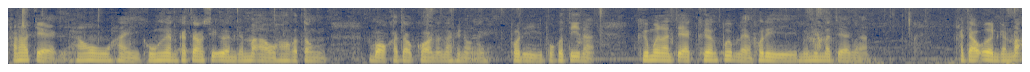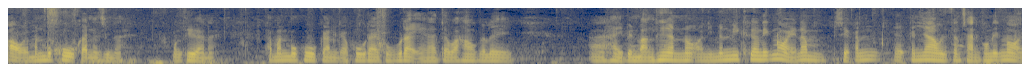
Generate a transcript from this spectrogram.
คันเฮาแจกเฮาให้ครูเฮือนเขาเจ้าสิเอิ้นกันมาเอาเฮาก็ต้องบอกเขาเจ้าก่อนนะพี่น้องเอ้ยพอดีปกติน่ะ คือเมื่อนั้นแจกเครื่องปุ๊บแหละพอดีมื้อนี้มาแจกล่ะเขาเจ้าเอิญกันมาเอามันบุคู่กันนะสินะบางเทื่อนะถ้ามันบุคู่กันกับผู้ใดผู้ผู้ใดนะแต่ว่าเฮาก็เลยอ่าให้เป็นบางเฮือนเนาะอันนี้มันมีเครื่องเล็กน้อยนํเสียกันกันยาวกันสันของเล็กน้อย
